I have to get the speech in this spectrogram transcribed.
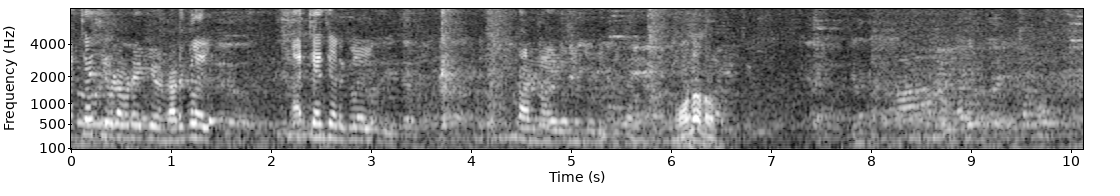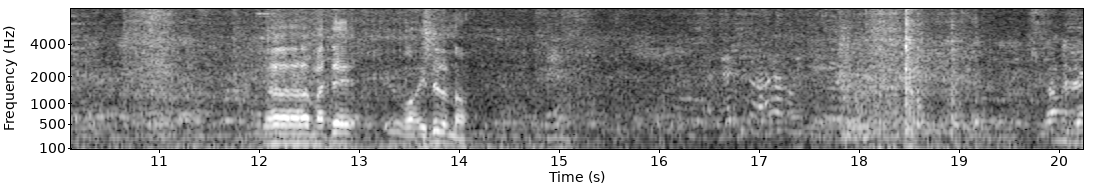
അച്ചാച്ചി ഇവിടെ അവിടെയൊക്കെ ഉണ്ട് അടുക്കളയിൽ. അച്ചാച്ചി അടുക്കളയിൽ. കണ്ണായിട്ടൊന്നും ഓണാണോ മറ്റേ ഇതിടണോ? മറ്റേ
